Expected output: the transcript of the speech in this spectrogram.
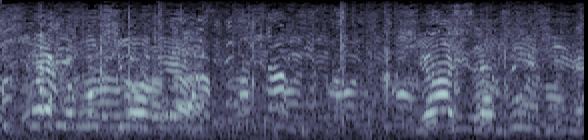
Успехов в учебе. Счастья в жизни.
